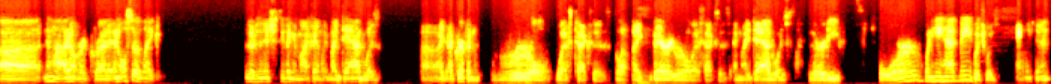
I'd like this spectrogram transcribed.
uh, no, I don't regret it. And also, like, there's an interesting thing in my family. My dad was, uh, I, I grew up in rural West Texas, like mm-hmm. very rural West Texas, and my dad was 34 when he had me, which was ancient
